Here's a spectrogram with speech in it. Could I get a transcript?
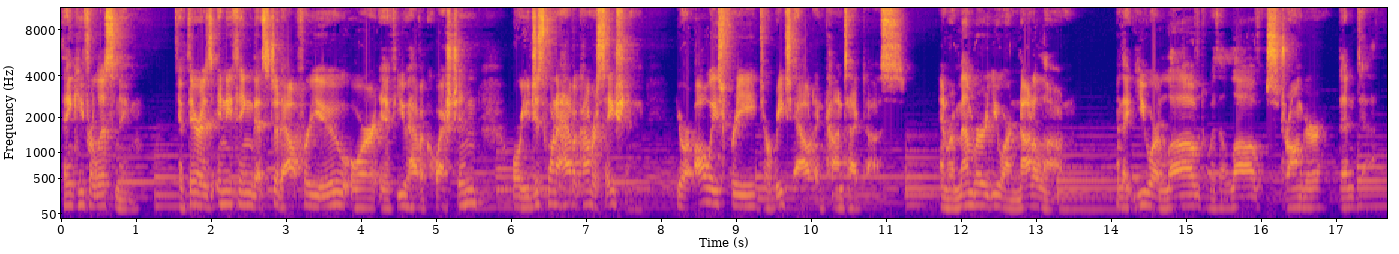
Thank you for listening. If there is anything that stood out for you, or if you have a question, or you just want to have a conversation, you are always free to reach out and contact us. And remember, you are not alone and that you are loved with a love stronger than death.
